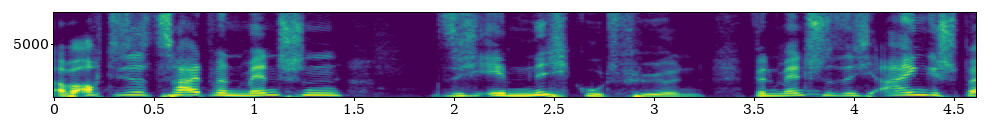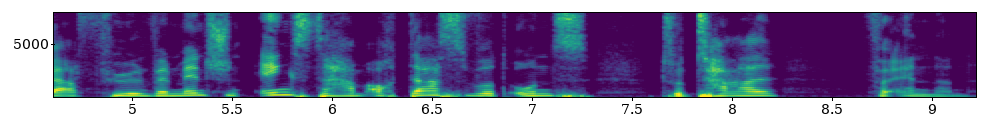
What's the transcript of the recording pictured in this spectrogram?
Aber auch diese Zeit, wenn Menschen sich eben nicht gut fühlen, wenn Menschen sich eingesperrt fühlen, wenn Menschen Ängste haben, auch das wird uns total verändern.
